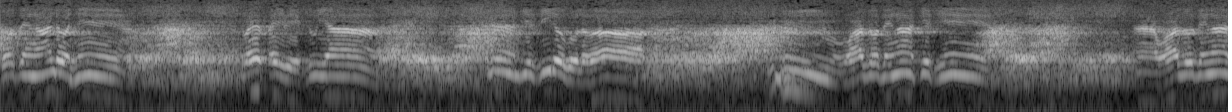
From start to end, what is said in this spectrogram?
ကိုသင်္ကန်းတို့နှင့်တွဲဖိတ်၍လူရန်ပစ္စည်းတို့ကို၎င်းဝါဇောသင်္ကန်းဖြစ်ဖြင့်အဲဝါဇောသင်္ကန်း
